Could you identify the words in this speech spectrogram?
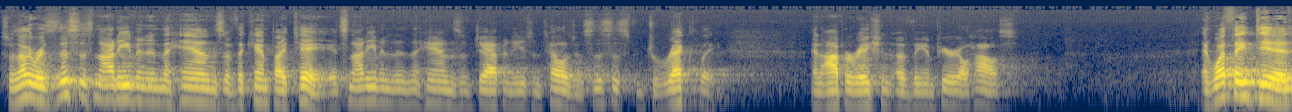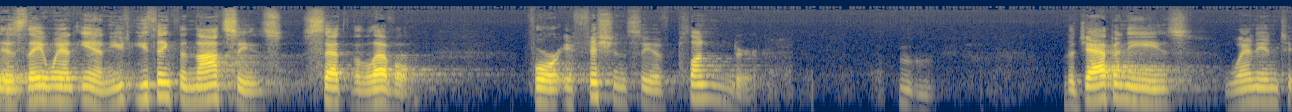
So, in other words, this is not even in the hands of the Kempeitai. It's not even in the hands of Japanese intelligence. This is directly an operation of the imperial house. And what they did is they went in. You, you think the Nazis set the level for efficiency of plunder? Mm-mm. The Japanese went into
